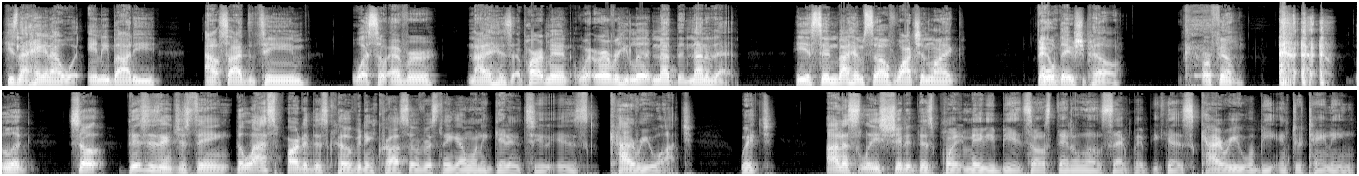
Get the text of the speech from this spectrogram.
he's not hanging out with anybody outside the team whatsoever. Not in his apartment, wherever he lived, nothing, none of that. He is sitting by himself watching like Film. old Dave Chappelle or film. Look, so this is interesting. The last part of this COVID and crossovers thing I want to get into is Kyrie Watch, which honestly should at this point maybe be its own standalone segment because Kyrie will be entertaining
